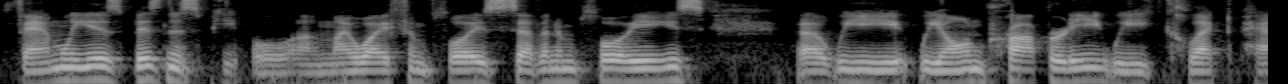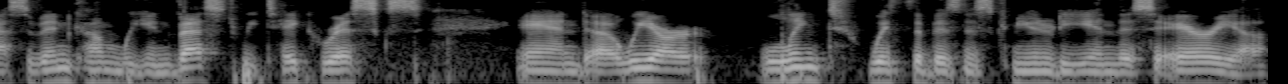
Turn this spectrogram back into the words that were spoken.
family is business people. Uh, my wife employs seven employees. Uh, we we own property. We collect passive income. We invest. We take risks, and uh, we are linked with the business community in this area.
